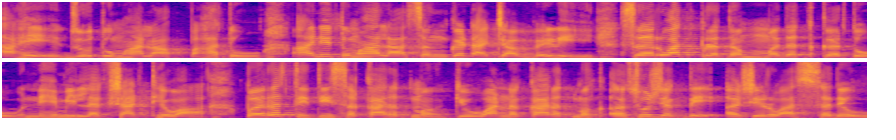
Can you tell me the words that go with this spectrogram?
आहे जो तुम्हाला पाहतो आणि तुम्हाला संकटाच्या वेळी सर्वात प्रथम मदत करतो. नेहमी लक्षात ठेवा परिस्थिती सकारात्मक किंवा नकारात्मक असू शकते आशीर्वाद सदैव.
